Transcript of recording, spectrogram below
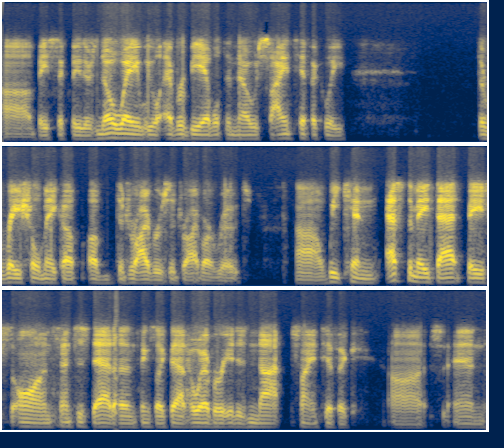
Uh, basically, there's no way we will ever be able to know scientifically the racial makeup of the drivers that drive our roads. Uh, we can estimate that based on census data and things like that. However, it is not scientific. Uh, and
